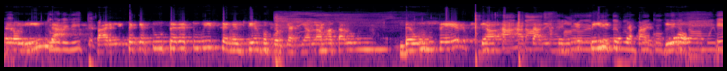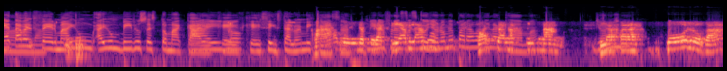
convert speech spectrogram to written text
pero linda, Tú no viniste. parece que tú te detuviste en el tiempo, porque aquí hablamos hasta de un, de un ser, de, hasta de, un espíritu que poco, que ella apareció. estaba muy Ella estaba enferma. Hay un, hay un virus estomacal Ay, que, yo- que se instaló en mi Ah, casa. bueno, pero Mira, aquí Francisco, hablamos yo no me paraba de la cama. La, Yo la no- parapsicóloga,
